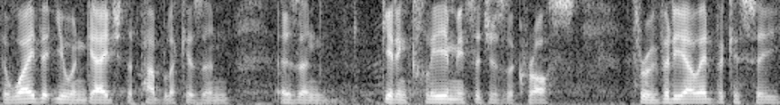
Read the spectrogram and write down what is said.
The way that you engage the public is in, is in getting clear messages across through video advocacy,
